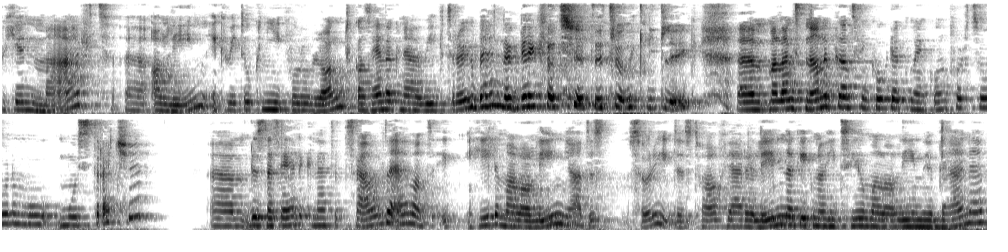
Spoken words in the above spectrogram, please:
begin maart eh, alleen. Ik weet ook niet voor hoe lang. Het kan zijn dat ik na een week terug ben. Dat ik denk van shit, dit vond ik niet leuk. Ehm, maar langs de andere kant vind ik ook dat ik mijn comfortzone moet, moet stretchen. Ehm, dus dat is eigenlijk net hetzelfde. Hè, want ik helemaal alleen, ja, dus, sorry, het is twaalf jaar geleden dat ik nog iets helemaal alleen gedaan heb.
